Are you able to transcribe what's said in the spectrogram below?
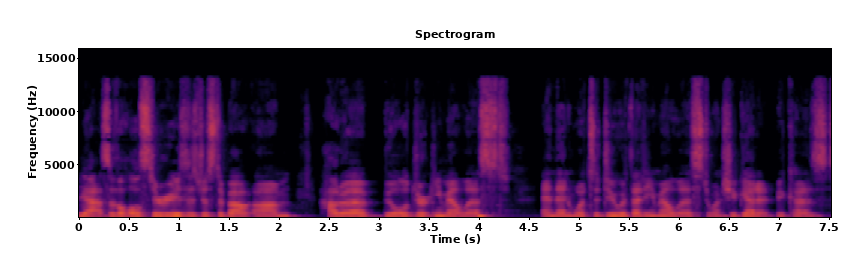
Yeah, so the whole series is just about um, how to build your email list and then what to do with that email list once you get it. Because,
